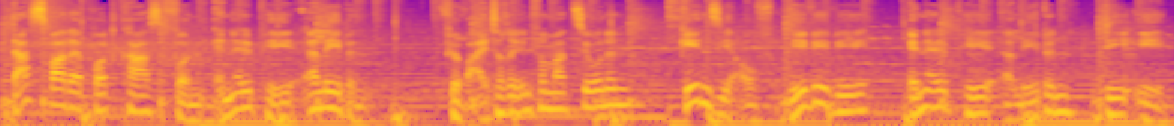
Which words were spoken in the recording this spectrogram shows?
Das war der Podcast von NLP Erleben. Für weitere Informationen gehen Sie auf www.nlperleben.de.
